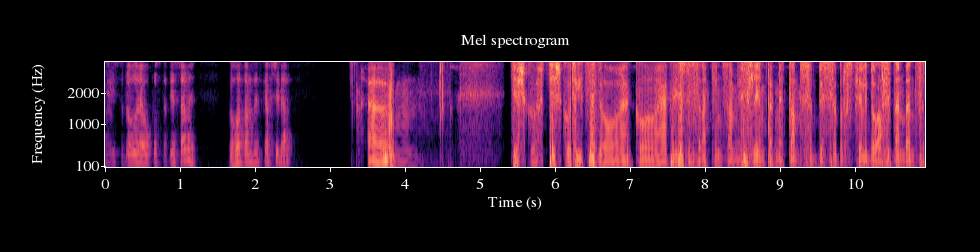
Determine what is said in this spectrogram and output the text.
Oni se to hrajou v podstatě sami. Koho tam teďka přidat? Um, těžko, těžko říct, jo, jako já když se nad tím zamyslím, tak mě tam se, by se prostě líbil asi ten Benson.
